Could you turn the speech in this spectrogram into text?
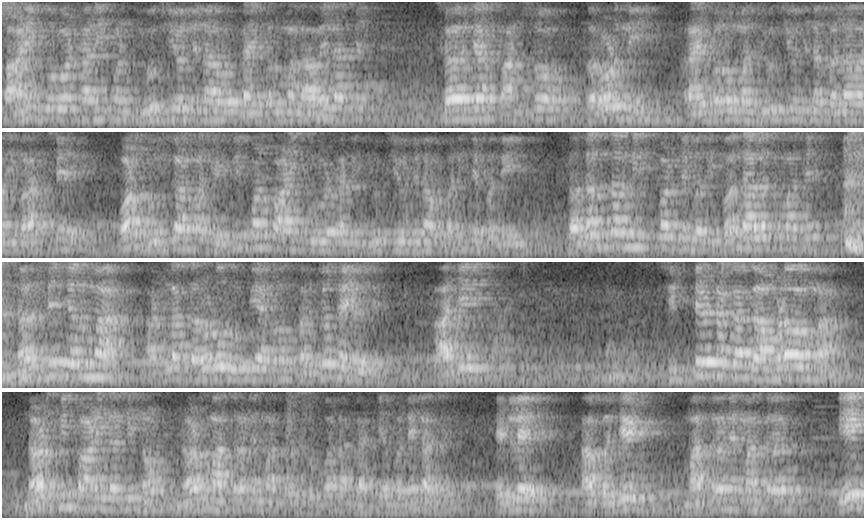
પાણી પુરવઠાની પણ જૂથ યોજનાઓ ટ્રાઇબલમાં લાવેલા છે. છ હજાર પાંચસો કરોડની ટ્રાઇબલોમાં જૂથ યોજના બનાવવાની વાત છે. પણ ભૂતકાળમાં જેટલી પણ પાણી પુરવઠાની જૂથ યોજનાઓ બની છે, બધી સદંતર નિષ્ફળ છે, બધી બંધ હાલતમાં છે. નલ જલમાં આટલા કરોડો રૂપિયાનો ખર્ચો થયો છે. આજે સિત્તેર ટકા ગામડાઓમાં નળથી પાણી નથી, નળ માત્ર ને માત્ર શોભાના ગાંઠિયા બનેલા છે. એટલે આ બજેટ માત્ર ને માત્ર એક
